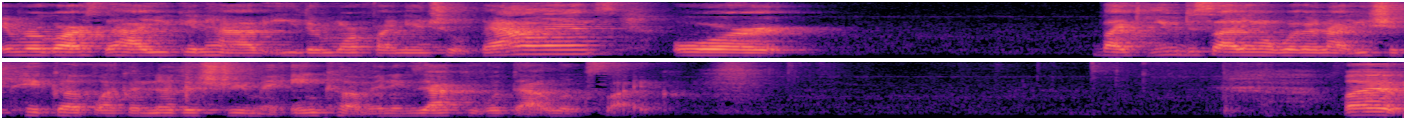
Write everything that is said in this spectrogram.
in regards to how you can have either more financial balance or like you deciding on whether or not you should pick up like another stream of income and exactly what that looks like. But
